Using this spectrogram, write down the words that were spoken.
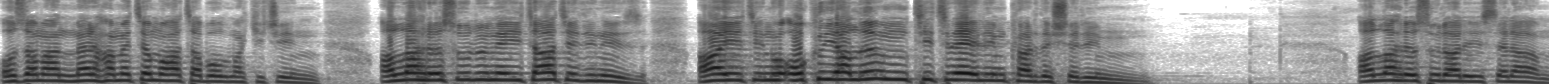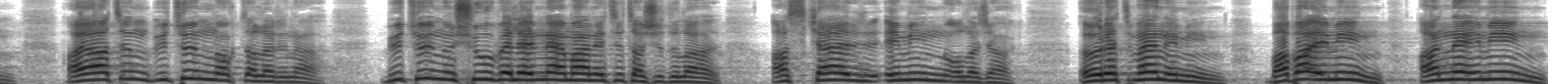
O zaman merhamete muhatap olmak için Allah Resulüne itaat ediniz. Ayetini okuyalım, titreyelim kardeşlerim. Allah Resulü Aleyhisselam hayatın bütün noktalarına, bütün şubelerine emaneti taşıdılar. Asker emin olacak, öğretmen emin, baba emin, anne emin,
